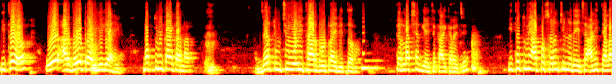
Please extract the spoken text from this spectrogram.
इथं ओळ अर्धवट राहिलेली आहे. मग तुम्ही काय करणार? जर तुमची ओळ इथं अर्धवट राहिली तर तर लक्षात घ्यायचं काय करायचे इथं तुम्ही अपसरण चिन्ह द्यायचं आणि त्याला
